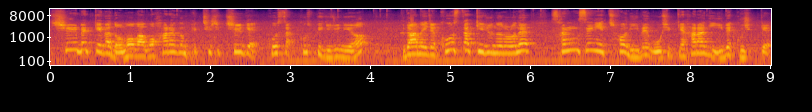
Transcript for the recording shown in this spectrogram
700개가 넘어가고 하락은 177개, 코스닥, 코스피 기준이요. 그 다음에 이제 코스닥 기준으로는 상승이 1250개, 하락이 290개.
